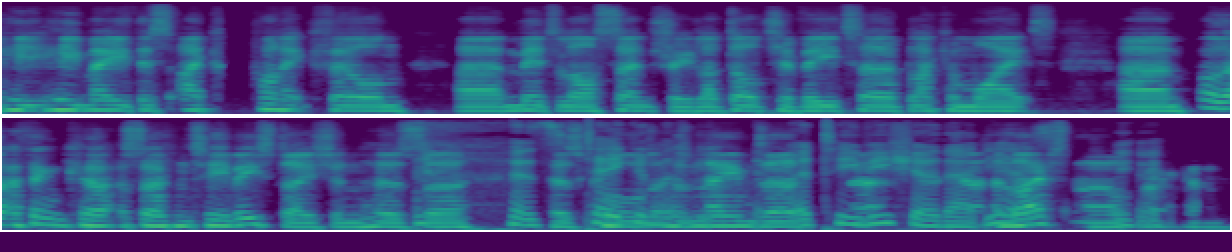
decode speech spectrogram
He, he made this iconic film uh, mid last century, La Dolce Vita, black and white. Um, oh, I think uh, a certain TV station has uh, Has called has named a, a TV show that, a yes. lifestyle Yeah. program.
